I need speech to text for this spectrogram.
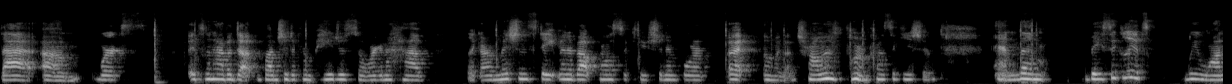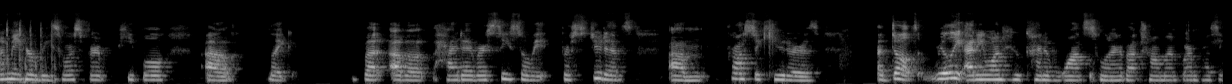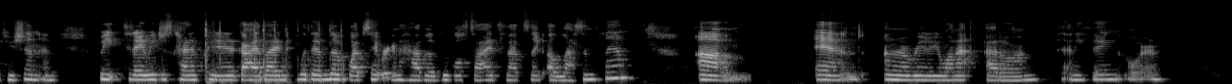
that um, works. It's going to have a d- bunch of different pages. So we're going to have like our mission statement about prosecution informed, uh, oh my God, trauma informed prosecution. And then basically it's we want to make a resource for people of like but of a high diversity. So we for students um, prosecutors adults really anyone who kind of wants to learn about trauma informed prosecution. And we today we just kind of created a guideline within the website. We're going to have a google slide, so that's like a lesson plan. Um, and i don't know Rita, you want to add on to anything or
